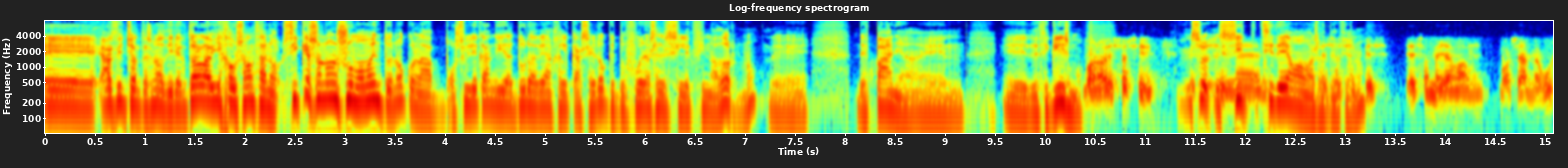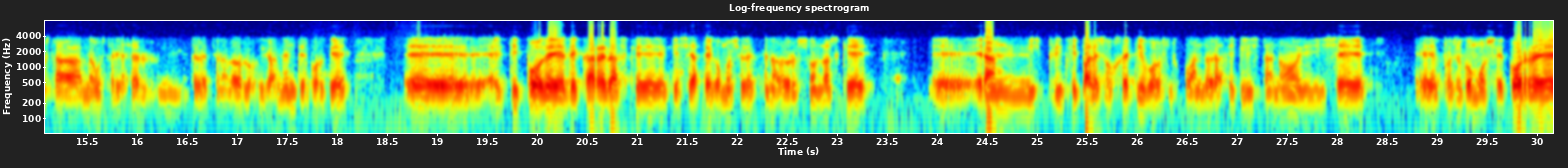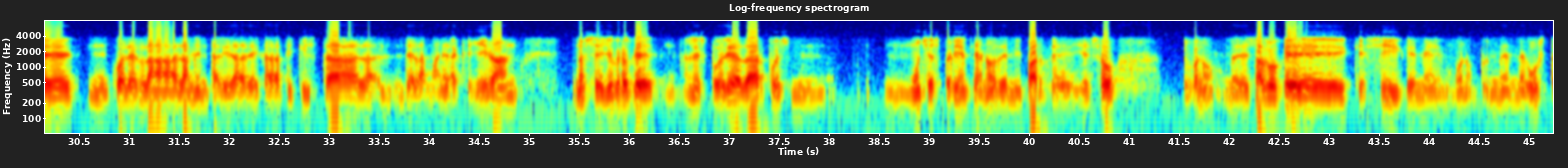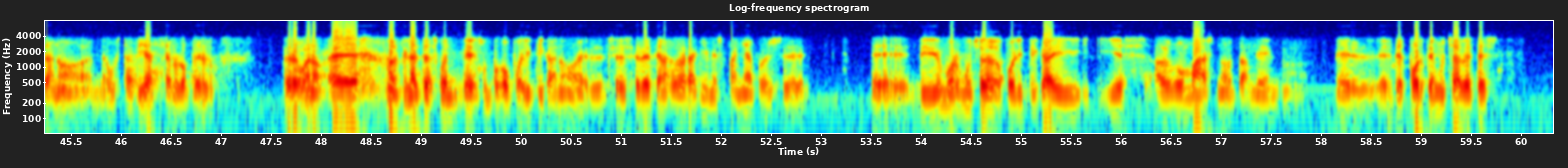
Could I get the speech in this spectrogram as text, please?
has dicho antes, ¿no? Director a la vieja usanza, no. Sí que sonó en su momento, ¿no? Con la posible candidatura de Ángel Casero, que tú fueras el seleccionador, ¿no? De, España en, de ciclismo. Bueno, eso sí. Eso, sí, sí, te llama más la atención, ¿no? eso me llama, o sea, me gusta, me gustaría ser seleccionador, lógicamente, porque eh, el tipo de, carreras que, se hace como seleccionador son las que eh, eran mis principales objetivos cuando era ciclista, ¿no? Y sé eh, pues cómo se corre, cuál es la, mentalidad de cada ciclista, de la manera que llegan. No sé, yo creo que les podría dar pues mucha experiencia, ¿no? De mi parte y eso bueno, es algo que, que sí, que me, bueno, pues me gusta, ¿no? Me gustaría hacerlo, pero pero bueno, eh, al final te das cuenta que es un poco política, ¿no? El ser seleccionador aquí en España, pues eh, eh, vivimos mucho de la política y, es algo más, ¿no? También el, deporte muchas veces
